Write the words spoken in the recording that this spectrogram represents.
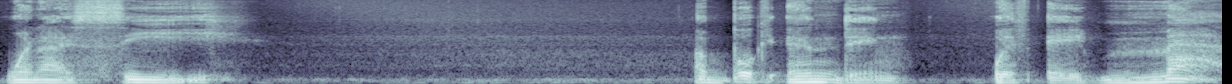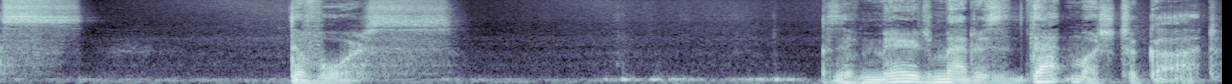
When I see a book ending with a mass divorce. Because if marriage matters that much to God,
